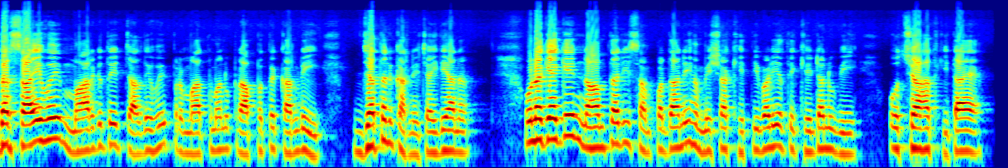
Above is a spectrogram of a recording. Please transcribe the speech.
ਦਰਸਾਏ ਹੋਏ ਮਾਰਗ ਤੇ ਚੱਲਦੇ ਹੋਏ ਪ੍ਰਮਾਤਮਾ ਨੂੰ ਪ੍ਰਾਪਤ ਕਰਨ ਲਈ ਯਤਨ ਕਰਨੇ ਚਾਹੀਦੇ ਹਨ। ਉਹਨਾਂ ਕਿਹਾ ਕਿ ਨਾਮਧਾਰੀ ਸੰਪਰਦਾ ਨੇ ਹਮੇਸ਼ਾ ਖੇਤੀਬਾੜੀ ਅਤੇ ਖੇਡਾਂ ਨੂੰ ਵੀ ਉਤਸ਼ਾਹਿਤ ਕੀਤਾ ਹੈ।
